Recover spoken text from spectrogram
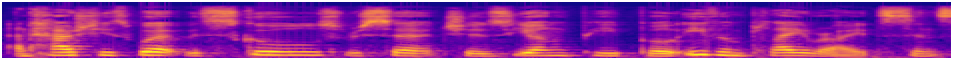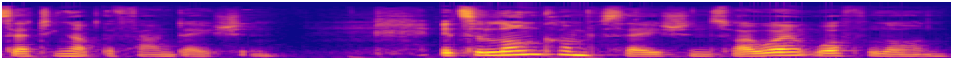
and how she's worked with schools, researchers, young people, even playwrights since setting up the foundation. It's a long conversation, so I won't waffle on,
